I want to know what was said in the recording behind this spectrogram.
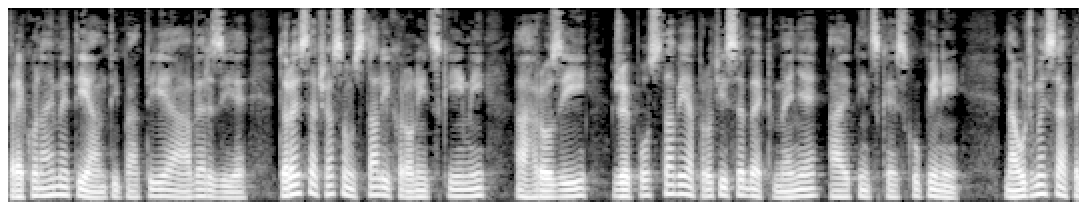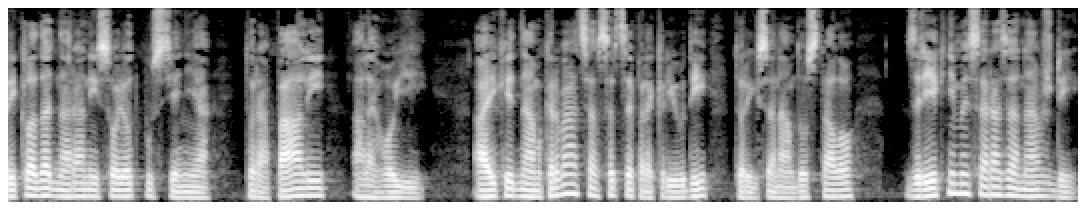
Prekonajme tie antipatie a averzie, ktoré sa časom stali chronickými a hrozí, že postavia proti sebe kmene a etnické skupiny. Naučme sa prikladať na rany soľ odpustenia, ktorá páli, ale hojí. Aj keď nám krváca srdce pre krivdy, ktorých sa nám dostalo, zriekneme sa raz a navždy,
